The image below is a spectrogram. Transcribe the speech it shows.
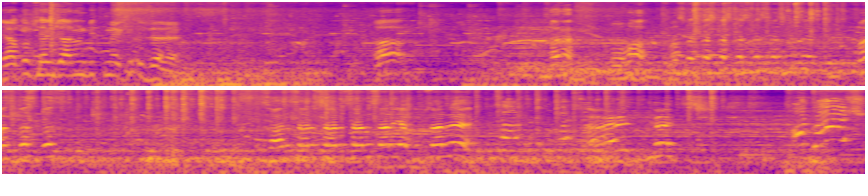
Yakup senin canın bitmek üzere. Aa. Ana. Oha. Bas bas bas bas bas bas bas bas. Bas bas bas. Sarı sarı sarı sarı sarı Yakup sarı. Evet kaç. Ateş!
